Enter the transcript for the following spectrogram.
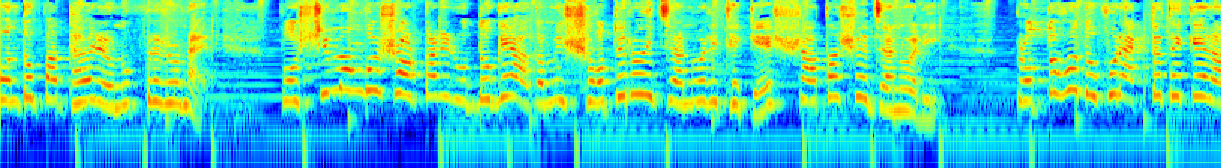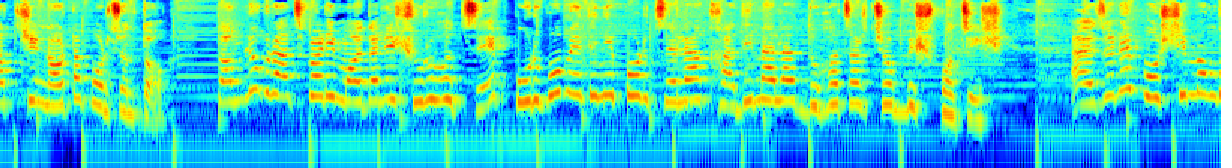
বন্দ্যোপাধ্যায়ের অনুপ্রেরণায় পশ্চিমবঙ্গ সরকারের উদ্যোগে আগামী সতেরোই জানুয়ারি থেকে সাতাশে জানুয়ারি প্রত্যহ দুপুর একটা থেকে রাত্রি নটা পর্যন্ত তমলুক রাজবাড়ী ময়দানে শুরু হচ্ছে পূর্ব মেদিনীপুর জেলা খাদি মেলা দু হাজার চব্বিশ পঁচিশ। আয়োজনে পশ্চিমবঙ্গ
